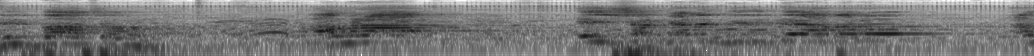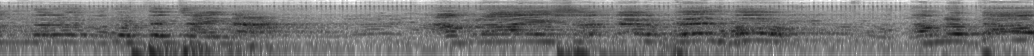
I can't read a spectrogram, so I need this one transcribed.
নির্বাচন। আমরা এই সরকারের বিরুদ্ধে আবারও আন্দোলন করতে চাই না। আমরা এই সরকার ফেল হোক, আমরা তাও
